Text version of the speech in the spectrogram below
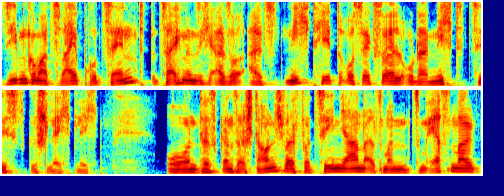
7,2 Prozent bezeichnen sich also als nicht heterosexuell oder nicht cisgeschlechtlich. Und das ist ganz erstaunlich, weil vor zehn Jahren, als man zum ersten Mal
